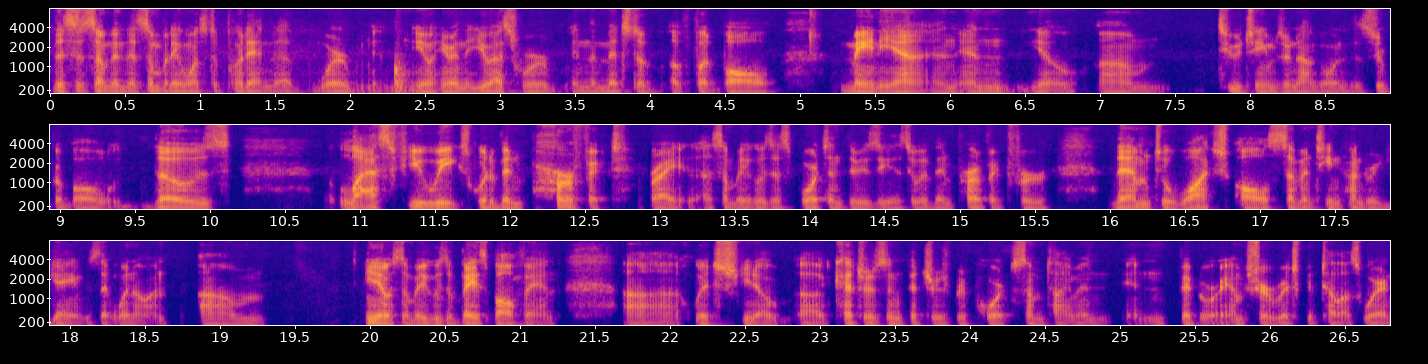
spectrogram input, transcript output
this is something that somebody wants to put in. Uh, we're you know here in the U.S. we're in the midst of, of football mania, and and you know um, two teams are now going to the Super Bowl. Those last few weeks would have been perfect, right? Uh, somebody who's a sports enthusiast, it would have been perfect for them to watch all 1,700 games that went on. Um, you know, somebody who's a baseball fan, uh, which you know, uh, catchers and pitchers report sometime in in February. I'm sure Rich could tell us where,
